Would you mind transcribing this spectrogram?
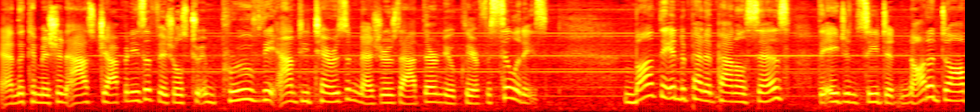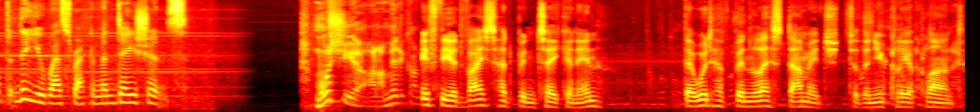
And the Commission asked Japanese officials to improve the anti terrorism measures at their nuclear facilities. But the independent panel says the agency did not adopt the U.S. recommendations. If the advice had been taken in, there would have been less damage to the nuclear plant.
